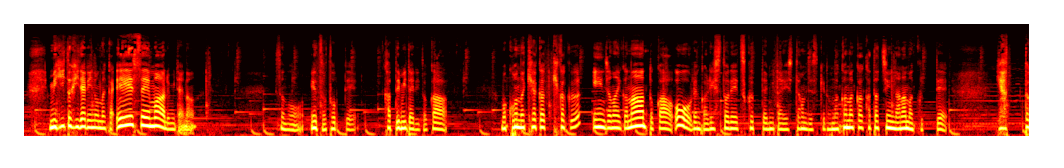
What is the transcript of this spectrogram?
右と左のなんか ASMR みたいなそのやつを取って買ってみたりとか、まあ、こんな企画企画いいんじゃないかなとかをなんかリストで作ってみたりしたんですけどなかなか形にならなくってやっと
